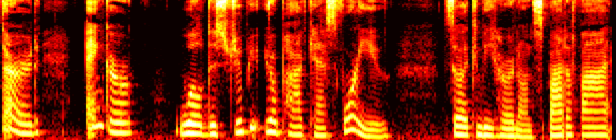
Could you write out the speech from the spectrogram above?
Third, Anchor will distribute your podcast for you so it can be heard on Spotify,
